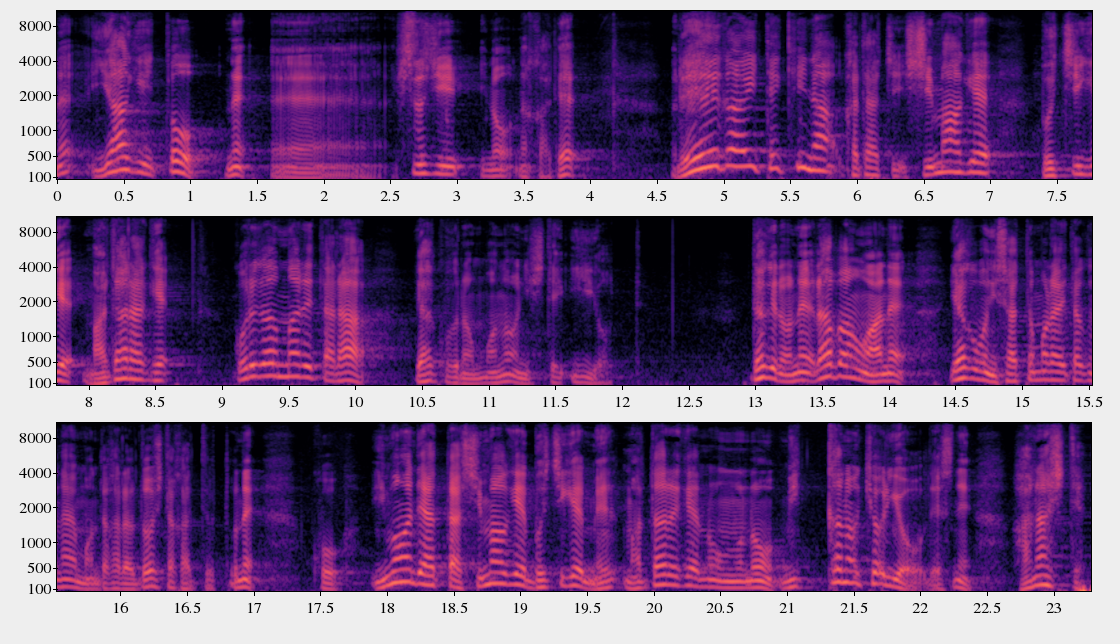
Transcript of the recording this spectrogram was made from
ねヤギとね、えー、羊の中で例外的な形島毛ブチ毛まだら毛これが生まれたらヤコブのものにしていいよって。だけどね、ラバンはね、ヤコブに去ってもらいたくないもんだからどうしたかっていうとね、こう今まであった島毛、ブチ毛、またらけのものを3日の距離をですね、離して、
